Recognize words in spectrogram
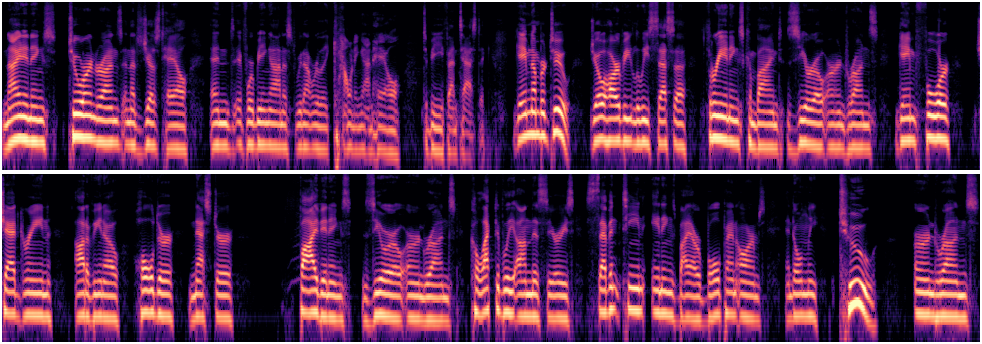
Nine innings, two earned runs, and that's just Hale. And if we're being honest, we're not really counting on Hale to be fantastic. Game number two Joe Harvey, Luis Cessa, three innings combined, zero earned runs. Game four Chad Green, Ottavino, Holder, Nestor, five innings, zero earned runs. Collectively on this series, 17 innings by our bullpen arms and only two earned runs.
